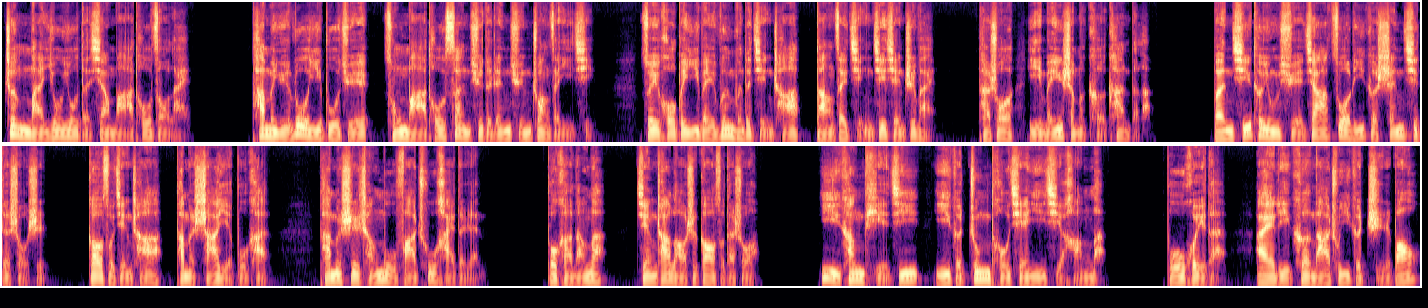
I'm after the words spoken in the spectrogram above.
正慢悠悠地向码头走来。他们与络绎不绝从码头散去的人群撞在一起，最后被一位温文的警察挡在警戒线之外。他说：“已没什么可看的了。”本奇特用雪茄做了一个神气的手势，告诉警察：“他们啥也不看，他们是乘木筏出海的人。”不可能了，警察老实告诉他说：“一康铁机一个钟头前已起航了。”不会的。埃里克拿出一个纸包，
